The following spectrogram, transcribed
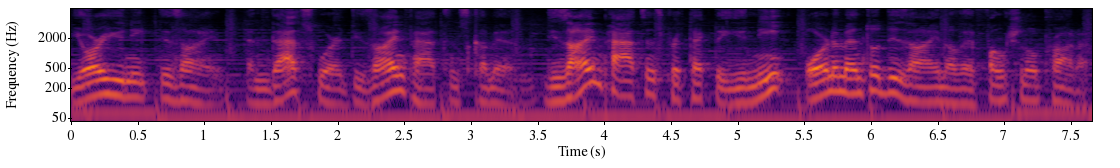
your unique design? And that's where design patents come in. Design patents protect the unique ornamental design of a functional product.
